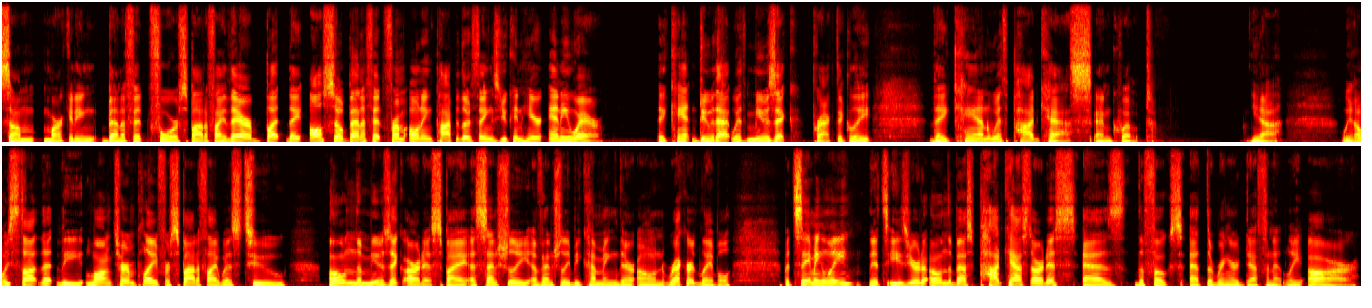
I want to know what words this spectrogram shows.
some marketing benefit for Spotify there, but they also benefit from owning popular things you can hear anywhere. They can't do that with music, practically. They can with podcasts, end quote. Yeah. We always thought that the long term play for Spotify was to own the music artists by essentially eventually becoming their own record label. But seemingly, it's easier to own the best podcast artists, as the folks at The Ringer definitely are.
